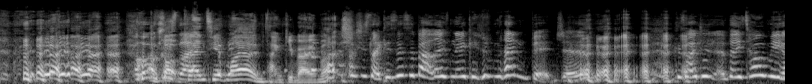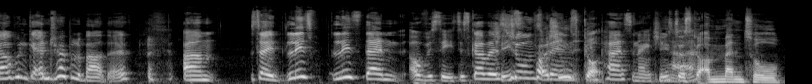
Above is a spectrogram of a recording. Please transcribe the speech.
oh, I've got like, plenty of my own, thank you very much. Oh, she's like, "Is this about those naked men pictures?" Because I didn't. They told me I wouldn't get in trouble about this. Um. So Liz, Liz then obviously discovers She's Sean's been she's got- impersonating She's her. just got a mental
